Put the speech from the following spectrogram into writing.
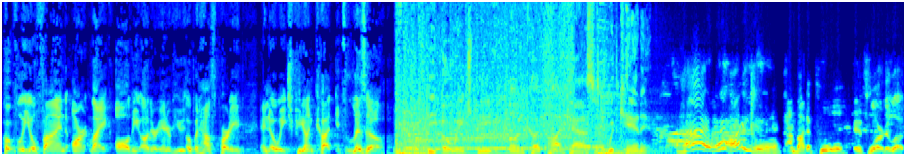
hopefully you'll find aren't like all the other interviews. Open House Party and OHP Uncut. It's Lizzo. The OHP Uncut Podcast with Cannon. Hi, where are you? I'm by the pool in Florida. Look.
